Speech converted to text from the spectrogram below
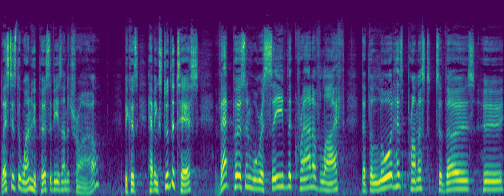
Blessed is the one who perseveres under trial, because having stood the test, that person will receive the crown of life that the Lord has promised to those who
